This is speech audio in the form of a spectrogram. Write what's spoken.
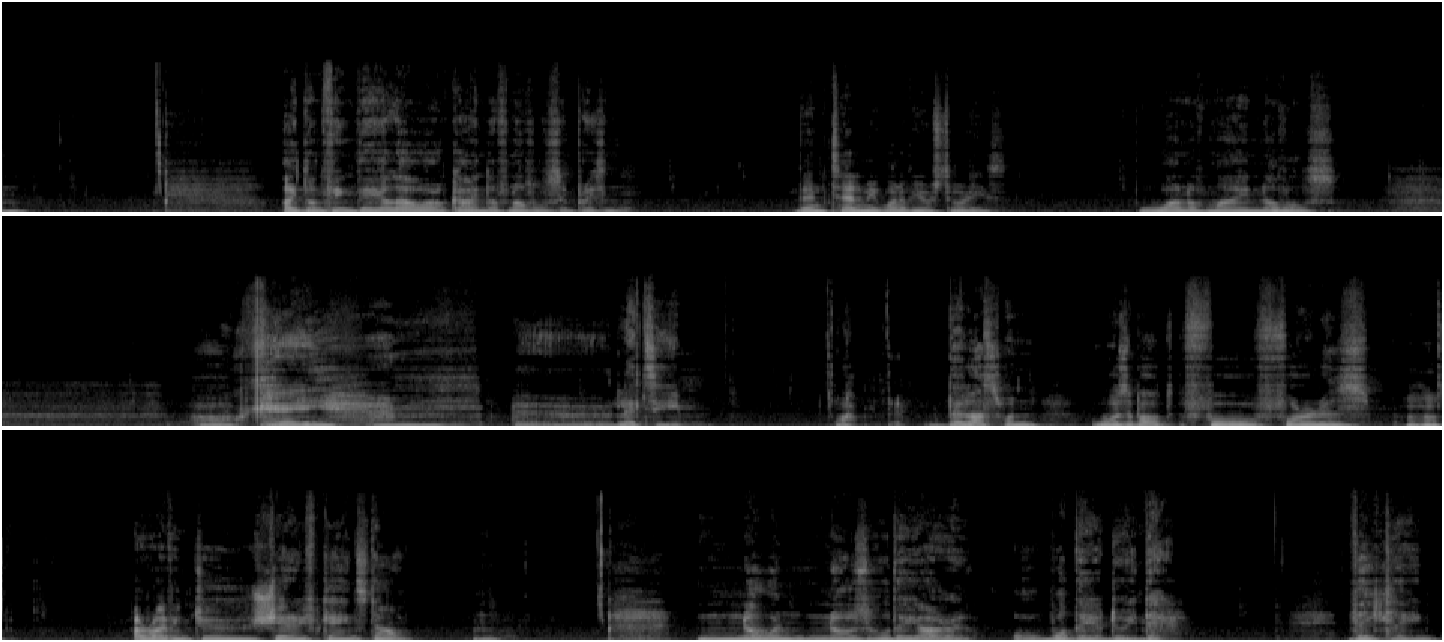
Mm. I don't think they allow our kind of novels in prison. Then tell me one of your stories. One of my novels. Okay. Um, uh, let's see. Well, the last one was about four foreigners Mm-hmm. arriving to Sheriff Kane's town. Mm. No one knows who they are or what they are doing there. They claim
